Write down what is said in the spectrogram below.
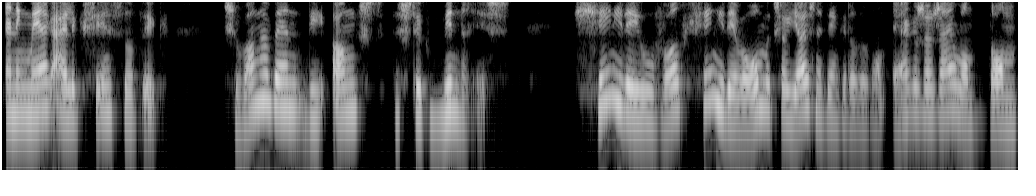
ik merk eigenlijk sinds dat ik zwanger ben, die angst een stuk minder is. Geen idee hoe wat, geen idee waarom. Ik zou juist net denken dat het dan erger zou zijn, want dan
